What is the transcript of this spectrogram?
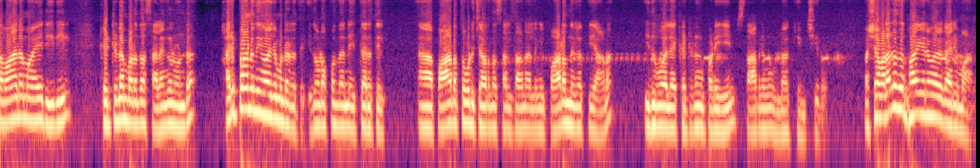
സമാനമായ രീതിയിൽ കെട്ടിടം പണിത സ്ഥലങ്ങളുണ്ട്. ഹരിപ്പാട് നിയോജക മണ്ഡലത്തിൽ ഇതോടൊപ്പം തന്നെ ഇത്തരത്തിൽ പാടത്തോട് ചേർന്ന സ്ഥലത്താണ് അല്ലെങ്കിൽ പാടം നികത്തിയാണ് ഇതുപോലെ കെട്ടിടങ്ങൾ പണിയുകയും സ്ഥാപനങ്ങൾ ഉണ്ടാക്കുകയും ചെയ്തത്. പക്ഷെ വളരെ നിർഭാഗ്യകരമായ കാര്യമാണ്.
